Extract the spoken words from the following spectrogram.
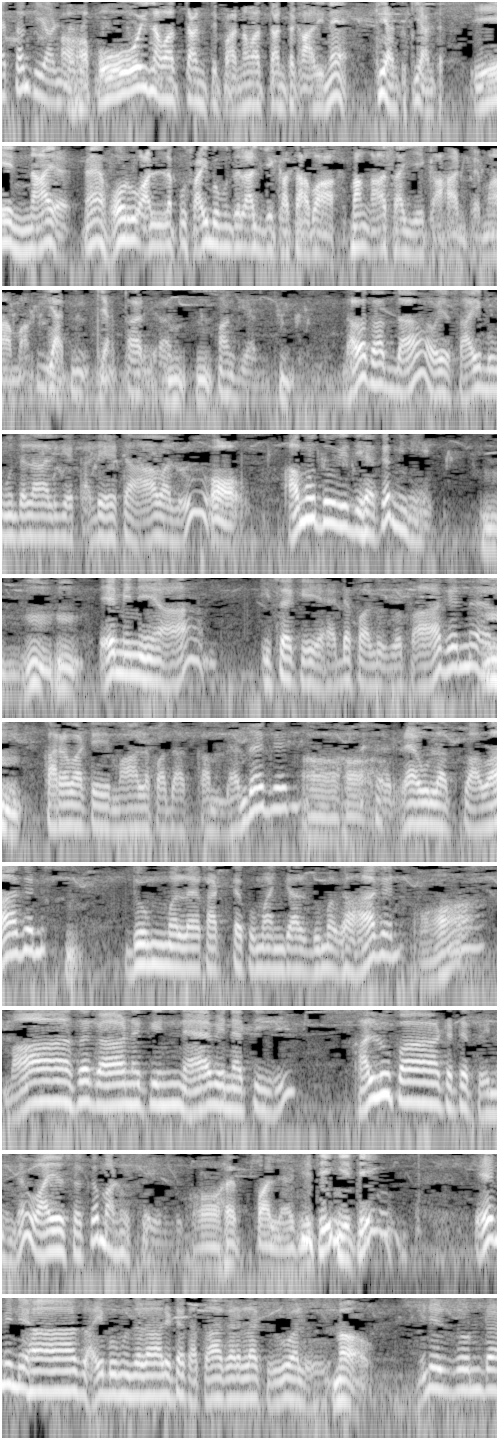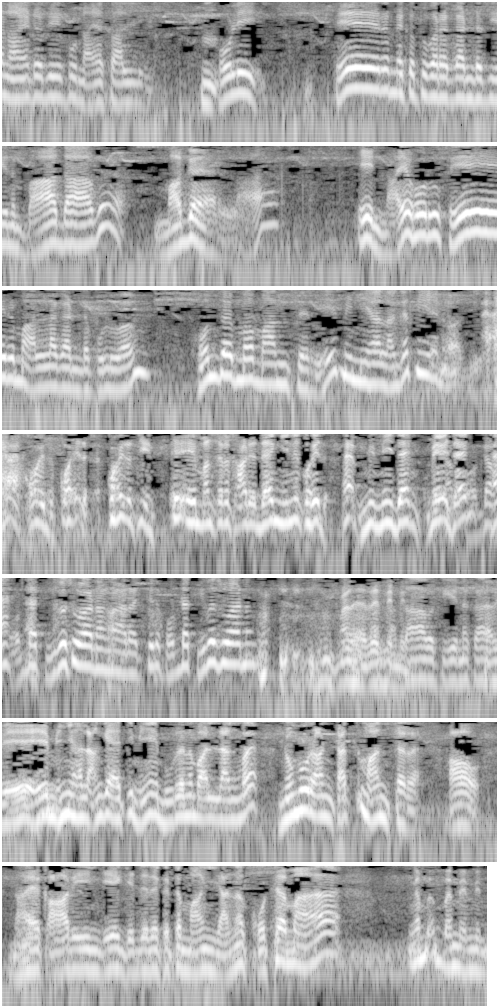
නැත්තම් කියන්නද අපෝයි නවත්තන්ට එපා. නවත්තන්ට කාලි නෑ. කියන්න කියන්න. ඒ ණය නෑ හොරු අල්ලපු සයිබ මුදලාලිගේ කතාව. මං ආසයි ඒක අහන්න. මාමා කියන්න කියන්න. හරි හරි. මං කියන්නේ. දවසක් දා ඔය සයිබු මුදලාලිගේ කඩේට ආවලු ඔව් අමුතු විදිහක මිනිහෙක්. ඒ මිනිහා ඉසකේ හැඩපළුව පාගෙන හ්ම්. කරවටේ මාල පදක්කම් බැඳගෙන ආහා රැවුලක් වවාගෙන දුම්මල කට්ට කුමංජල් දුම ගහගෙන මාස ගානකින් නෑවේ නැති කළු පාටට පෙනෙන වයසක මිනිසෙලු. ඔහෙප්පලක් ඉතින් ඉතින් ඒ මිනිහා සයිබු මුදලාලිට කතා කරලා කිව්වලු නෝ මිනිස්සුන්ට ණයට දීපු ණය සල්ලි. පොලි තේරම එකතු කරගන්න තියෙන බාධාව මග ඇරලා ඒ ණය හොරු සේරම අල්ලගන්න පුළුවන් හොඳම මන්තරේ මිනිහා ළඟ තියෙනවා කියලා. කොහෙද කොහෙද කොහෙද තියෙන්නේ? ඒ මන්ත්‍ර කාර්ය දැන් ඉන්නේ කොහෙද? මේ මේ දැන් මේ දැන් පොඩ්ඩක් ඉවසුවා නම් ආරච්චිල පොඩ්ඩක් ඉවසුවා නම්. කතාව කියන කාරේ ඒ ඒ මිනිහා ළඟ ඇති මේ බුරණ බල්ලන්ව නොමුරන්ටත් මන්තර. ආව් නායකාරීන්ගේ ගෙදරකට මං යනකොටම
